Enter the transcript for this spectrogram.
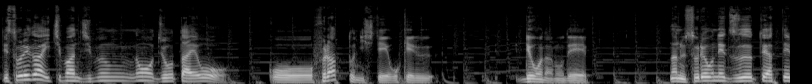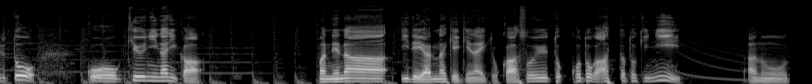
でそれが一番自分の状態をこうフラットにしておける量なのでなのでそれをねずっとやってるとこう急に何か、まあ、寝ないでやんなきゃいけないとかそういうことがあった時にあの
